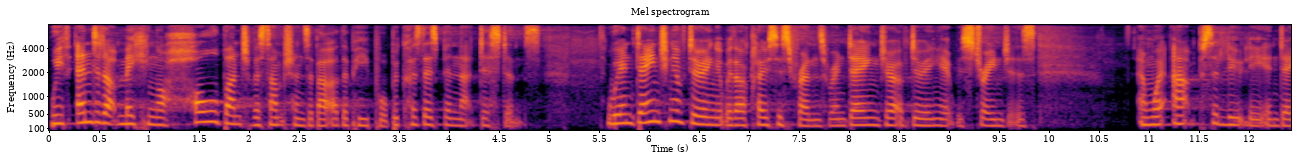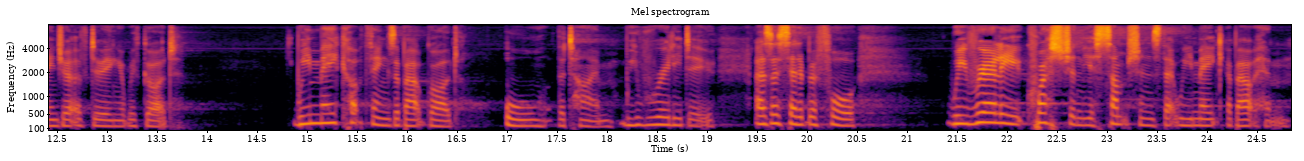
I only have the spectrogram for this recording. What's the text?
we've ended up making a whole bunch of assumptions about other people because there's been that distance. We're in danger of doing it with our closest friends, we're in danger of doing it with strangers, and we're absolutely in danger of doing it with God. We make up things about God all the time. We really do. As I said it before, we really question the assumptions that we make about him.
